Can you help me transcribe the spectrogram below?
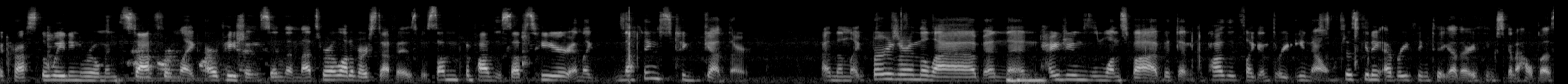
across the waiting room and stuff from like our patients, and then that's where a lot of our stuff is. But some composite stuff's here, and like nothing's together. And then like burrs are in the lab, and then hygiene's in one spot, but then composites like in three. You know, just getting everything together, I think is going to help us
